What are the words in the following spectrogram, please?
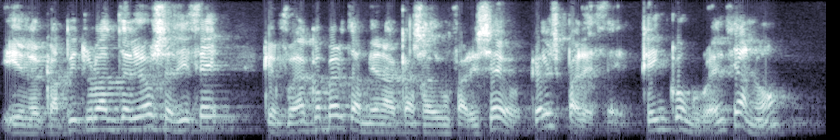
Y en el capítulo anterior se dice que fue a comer también a casa de un fariseo. ¿Qué les parece? ¿Qué incongruencia, no?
